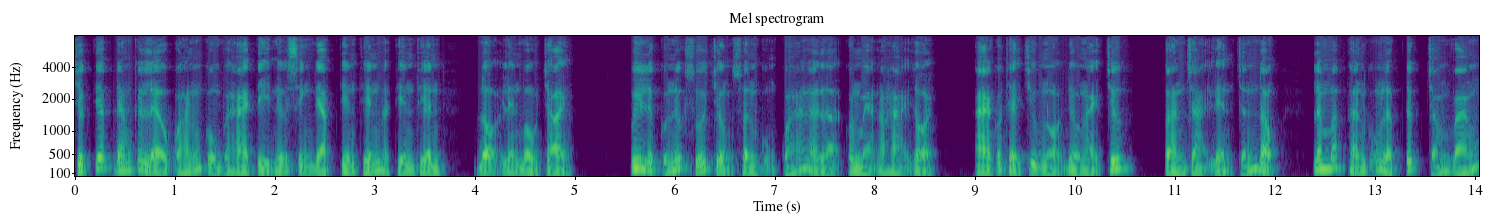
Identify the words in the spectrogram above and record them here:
trực tiếp đem cái lều của hắn cùng với hai tỷ nữ xinh đẹp Tiến Thiến và Thiên Thiên đội lên bầu trời. Uy lực của nước suối Trường Xuân cũng quá là lợi con mẹ nó hại rồi. Ai có thể chịu nổi điều này chứ? Toàn trại liền chấn động, Lâm Bắc Thần cũng lập tức chấm váng.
